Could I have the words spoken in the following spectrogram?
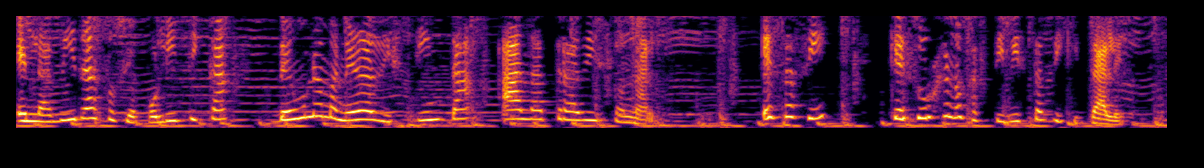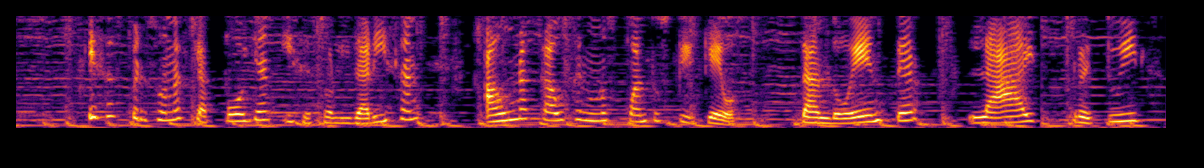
en la vida sociopolítica de una manera distinta a la tradicional. Es así que surgen los activistas digitales, esas personas que apoyan y se solidarizan a una causa en unos cuantos cliqueos, dando enter, likes, retweets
